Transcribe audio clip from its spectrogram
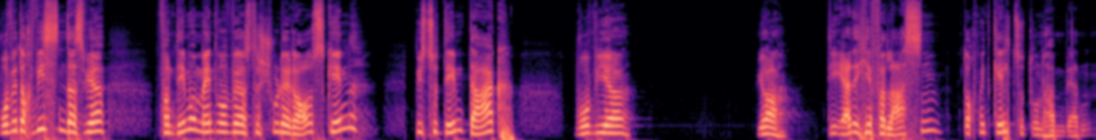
Wo wir doch wissen, dass wir von dem Moment, wo wir aus der Schule rausgehen, bis zu dem Tag, wo wir ja, die Erde hier verlassen, doch mit Geld zu tun haben werden.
